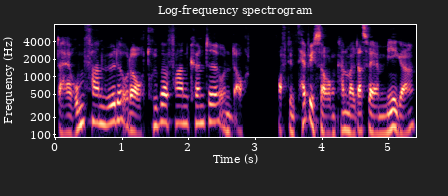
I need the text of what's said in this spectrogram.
da herumfahren würde oder auch drüber fahren könnte und auch auf dem Teppich saugen kann, weil das wäre ja mega.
